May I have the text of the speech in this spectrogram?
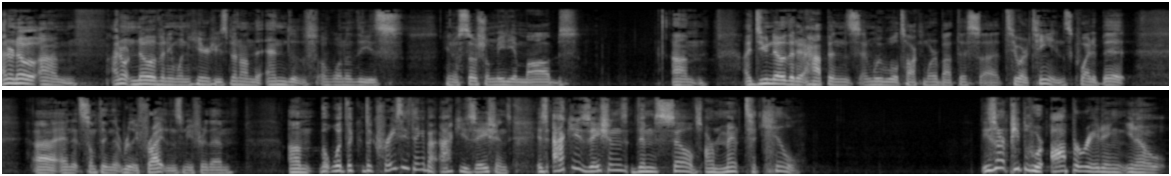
I don't know. Um, I don't know of anyone here who's been on the end of, of one of these, you know, social media mobs. Um, I do know that it happens, and we will talk more about this uh, to our teens quite a bit, uh, and it's something that really frightens me for them. Um, but what the, the crazy thing about accusations is accusations themselves are meant to kill. These aren't people who are operating, you know,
